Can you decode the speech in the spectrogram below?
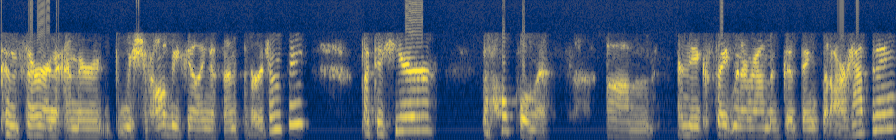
concern, and there we should all be feeling a sense of urgency. But to hear the hopefulness um, and the excitement around the good things that are happening,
